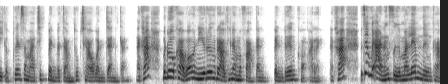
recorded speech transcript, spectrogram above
ดีๆ กับเพื่อนสมาชิกเป็นประจำทุกเช้าวันจันทร์กันนะคะ มาดูค่ะว่าวันนี้เรื่องราวที่นำมาฝากกันเป็นเรื่องของอะไร นะคะพี่จึงไปอ่านหนังสือมาเล่มหนึ่งค่ะ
